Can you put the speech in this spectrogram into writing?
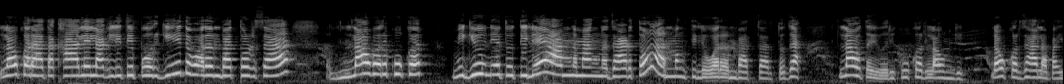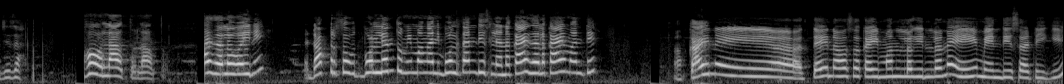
लवकर आता खायला लागली ते पोरगी तर वरण भात थोडसा. लाव बरं कुकर. मी घेऊन येतो तिले अन्न मागणं झाडतो आणि मग तिला वरण भात चारतो. जा लावतो वरी कुकर लावून घे. लवकर झाला पाहिजे जा. हो लावतो लावतो. काय झालं वहिनी? डॉक्टर सोबत बोलले ना तुम्ही मग आणि बोलताना दिसले ना. काय झालं काय म्हणते? काही नाही त्यानं असं काही मन गिनलं नाही मेहंदीसाठी की.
